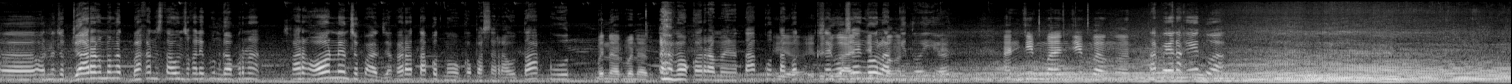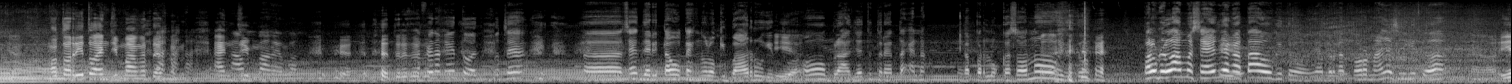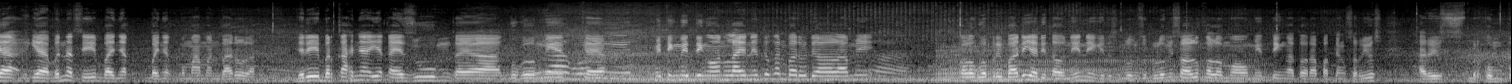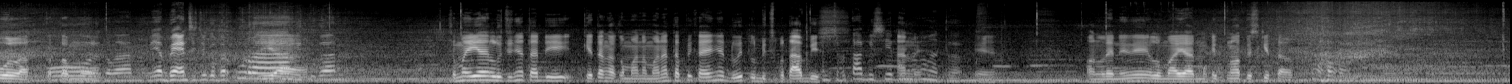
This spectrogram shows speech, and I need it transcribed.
eh, online shop jarang banget, bahkan setahun sekalipun nggak pernah. Sekarang online shop aja, karena takut mau ke pasar raut takut, Benar-benar. mau ke Ramayana takut, Iya, takut senggol-senggolan anjing gitu iya. Anjing anjing banget. Tapi enaknya itu ah, Motor itu anjing banget ya. anjing. gampang emang. Terus Tapi enaknya itu, saya, eh, saya dari tahu teknologi baru gitu. Iya. Oh belanja tuh ternyata enak, nggak perlu ke sono gitu. Kalau udah lama saya aja nggak tahu gitu. Ya berkat corona aja sih gitu. Nah, iya, iya bener sih banyak banyak pemahaman baru lah. Jadi berkahnya iya kayak Zoom, kayak Google Iya, Meet, kayak Meet. meeting-meeting online itu kan baru dialami. Nah, Kalau gue pribadi ya di tahun ini gitu. Sebelum-sebelumnya selalu kalau mau meeting atau rapat yang serius harus berkumpul lah, ketemu. oh, gitu kan. Ya bensin juga berkurang Iya. gitu kan. Cuma iya lucunya tadi kita nggak ke mana-mana tapi kayaknya duit lebih cepet habis. Cepet habis ya Aneh. banget tuh. Iya. Online ini lumayan menghipnotis kita.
